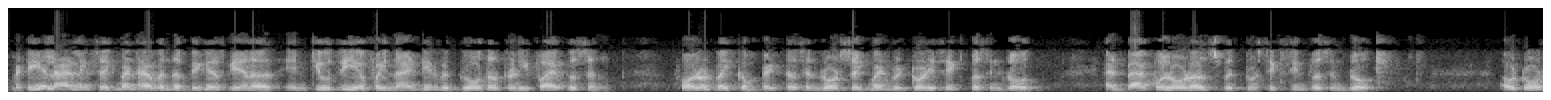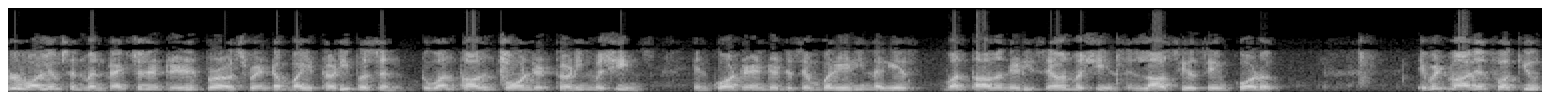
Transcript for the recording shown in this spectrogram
Material handling segment been the biggest gainer in Q3 FY19 with growth of 35%, followed by compactors in road segment with 26% growth and backhoe loaders with 16% growth. Our total volumes in manufactured and traded products went up by 30% to 1,413 machines in quarter ended December 18 against 1,087 machines in last year's same quarter. EBIT margin for Q3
